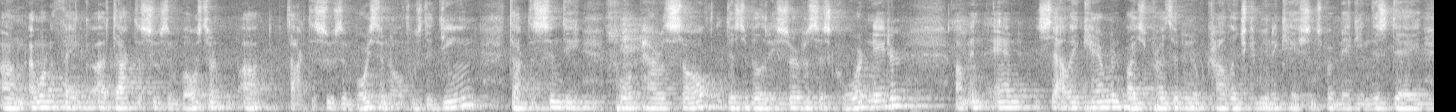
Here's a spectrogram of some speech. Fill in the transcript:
um, I want to thank uh, Dr. Susan Boyson, uh, Dr. Susan Boysonold, who's the dean, Dr. Cindy Paul Parasol, Disability Services Coordinator, um, and, and Sally Cameron, Vice President of College Communications, for making this day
